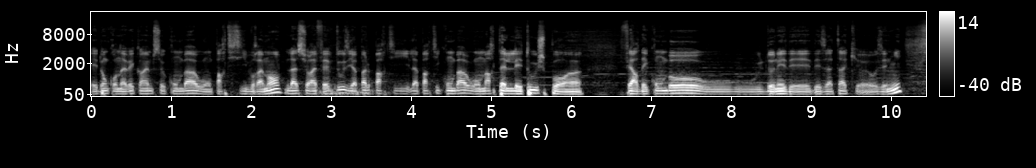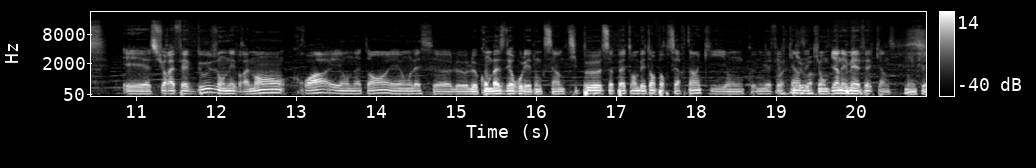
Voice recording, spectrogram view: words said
Et donc on avait quand même ce combat où on participe vraiment. Là sur FF12, il n'y a pas le parti, la partie combat où on martèle les touches pour euh, faire des combos ou, ou donner des, des attaques euh, aux ennemis. Et sur FF12, on est vraiment croix et on attend et on laisse euh, le, le combat se dérouler. Donc c'est un petit peu, ça peut être embêtant pour certains qui ont connu je FF15 et vois. qui ont bien aimé FF15. Donc, euh,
